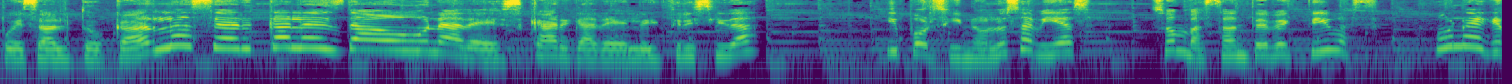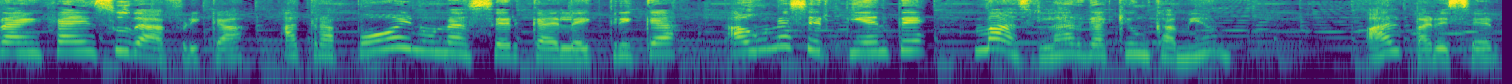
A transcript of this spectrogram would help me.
pues al tocar la cerca les da una descarga de electricidad. Y por si no lo sabías, son bastante efectivas. Una granja en Sudáfrica atrapó en una cerca eléctrica a una serpiente más larga que un camión. Al parecer,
